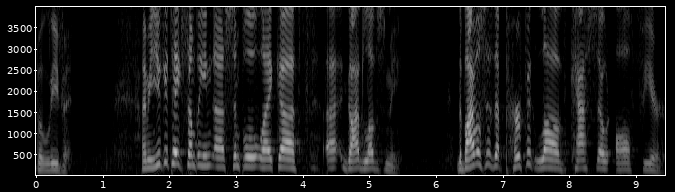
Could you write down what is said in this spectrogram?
believe it. I mean, you could take something uh, simple like uh, uh, God loves me. The Bible says that perfect love casts out all fear.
